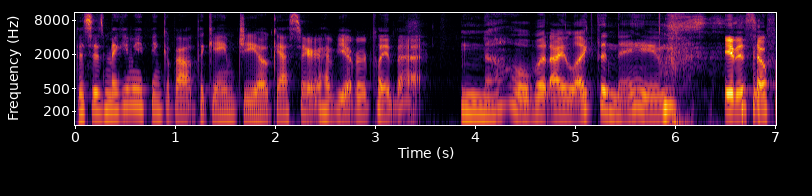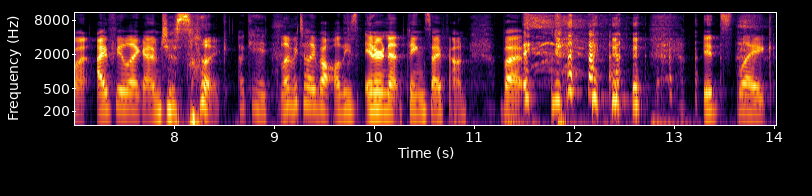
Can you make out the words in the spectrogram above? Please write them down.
This is making me think about the game GeoGuessr. Have you ever played that? No, but I like the name. It is so fun. I feel like I'm just like, okay, let me tell you about all these internet things I found. But it's like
